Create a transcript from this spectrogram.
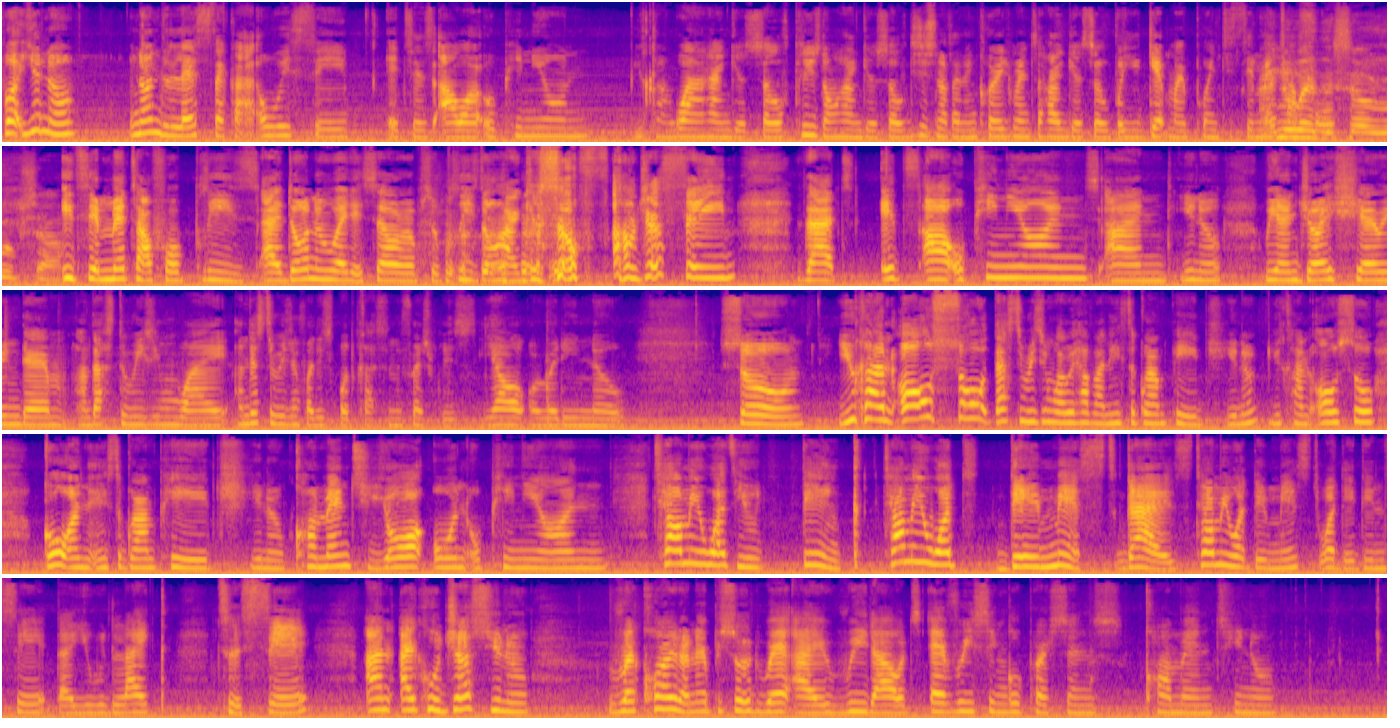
But you know, nonetheless, like I always say, it is our opinion. You can go and hang yourself. Please don't hang yourself. This is not an encouragement to hang yourself, but you get my point. It's a metaphor. I know where they sell rope, Sha. it's a metaphor, please. I don't know where they sell ropes, so please don't hang yourself. I'm just saying that it's our opinions, and you know we enjoy sharing them, and that's the reason why, and that's the reason for this podcast in the first place. Y'all already know. So you can also that's the reason why we have an Instagram page, you know. You can also go on the Instagram page, you know, comment your own opinion. Tell me what you think. Tell me what they missed, guys. Tell me what they missed, what they didn't say that you would like to say. And I could just, you know, record an episode where I read out every single person's comment, you know,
